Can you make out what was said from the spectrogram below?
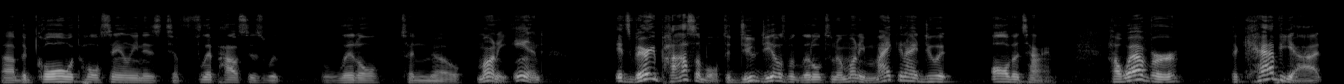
Uh, the goal with wholesaling is to flip houses with little to no money. And it's very possible to do deals with little to no money. Mike and I do it all the time. However, the caveat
